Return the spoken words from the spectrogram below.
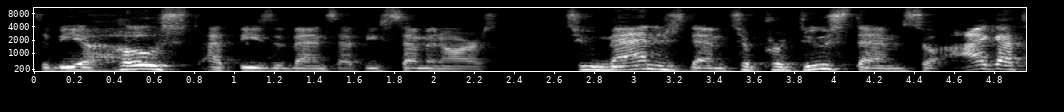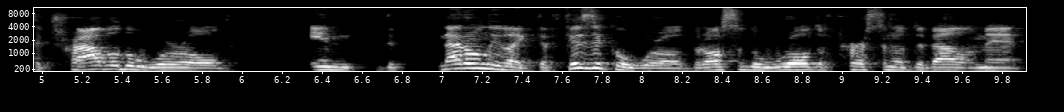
to be a host at these events, at these seminars, to manage them, to produce them. So, I got to travel the world in the, not only like the physical world, but also the world of personal development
